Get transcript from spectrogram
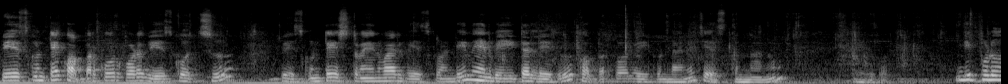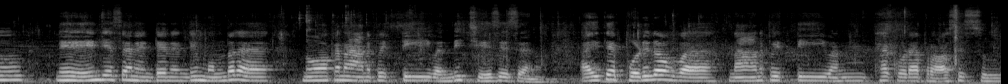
వేసుకుంటే కొబ్బరికూర కూడా వేసుకోవచ్చు. వేసుకుంటే ఇష్టమైన వాళ్ళు వేసుకోండి. నేను వేయటం లేదు. కొబ్బరికూర వేయకుండానే చేస్తున్నాను. ఇప్పుడు నేను ఏం చేశానంటేనండి ముందర నూక నానబెట్టి ఇవన్నీ చేసేసాను. అయితే పొడి రవ్వ నానబెట్టి ఇవంతా కూడా ప్రాసెస్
